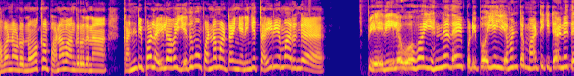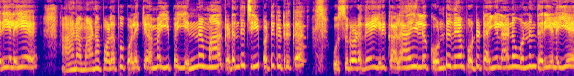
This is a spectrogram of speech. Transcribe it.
அவனோட நோக்கம் பணம் வாங்குறதுனா கண்டிப்பா லைலாவை எதுவும் பண்ண மாட்டாங்க. நீங்க தைரியமா இருங்க. பெரியல ஓவா என்னதான் இப்படி போய் எவன்கிட்ட மாட்டிக்கிட்டான்னு தெரியலையே. ஆனமான பொழப்பு பொழைக்காம இப்ப என்னம்மா கிடந்து சீப்பட்டுக்கிட்டு இருக்க? உசுரோடதே இருக்காளா? இல்ல கொண்டுதான் போட்டுட்டாங்களான்னு ஒன்றும் தெரியலையே.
